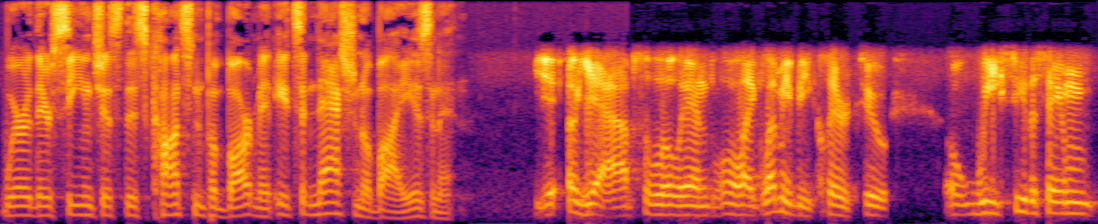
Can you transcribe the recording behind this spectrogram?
where they're seeing just this constant bombardment. It's a national buy, isn't it? Yeah, oh, yeah, absolutely. And like, let me be clear too. We see the same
